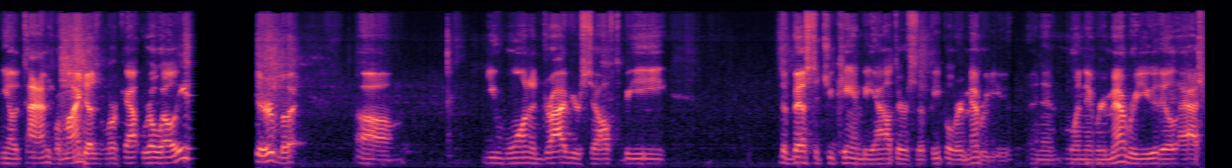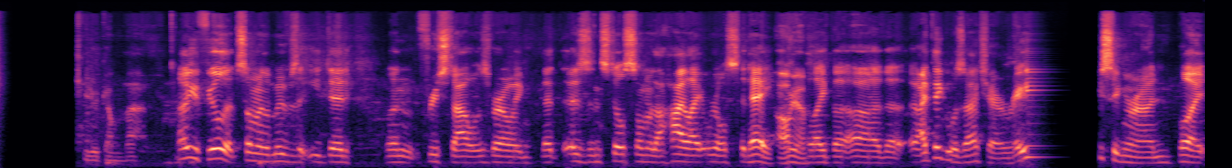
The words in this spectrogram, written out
you know times where mine doesn't work out real well either. But um, you want to drive yourself to be the best that you can be out there, so that people remember you. And then when they remember you, they'll ask you to come back. How do you feel that some of the moves that you did when freestyle was growing that is in still some of the highlight reels today? Oh yeah, Like the uh the I think it was actually a racing run, but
